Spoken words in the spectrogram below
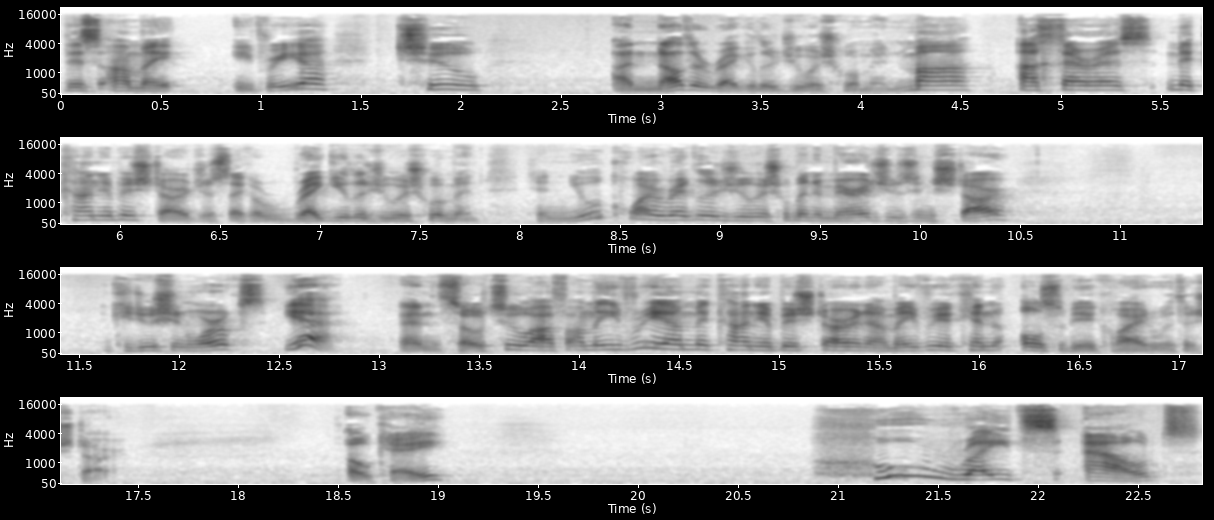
this ama ivriya to another regular Jewish woman. Ma acheres mikanya b'shtar, just like a regular Jewish woman. Can you acquire a regular Jewish woman in marriage using shtar? Kiddushin works? Yeah. And so too, af ama ivriya mikanya b'shtar and ama ivriya can also be acquired with a shtar. Okay. Who writes out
